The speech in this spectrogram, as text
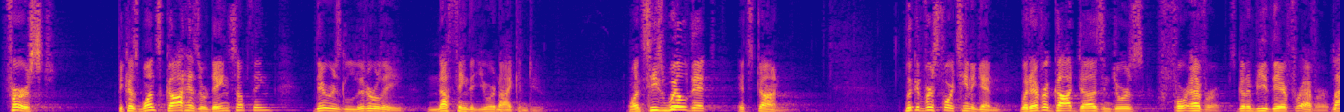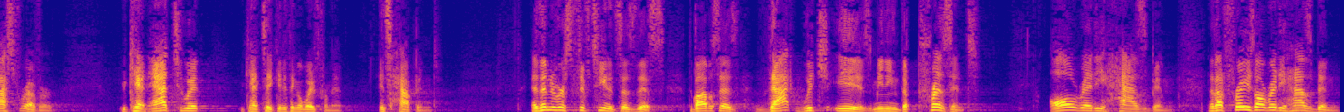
First, because once God has ordained something, there is literally nothing that you and I can do. Once he's willed it, it's done. Look at verse 14 again. Whatever God does endures forever. It's going to be there forever, last forever. We can't add to it. We can't take anything away from it. It's happened. And then in verse 15, it says this. The Bible says, that which is, meaning the present, already has been. Now that phrase already has been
